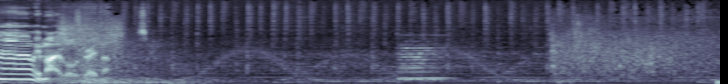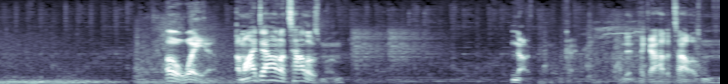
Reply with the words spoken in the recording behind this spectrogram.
Uh, we might as well upgrade that. Oh, wait. Am I down a talisman? No. Okay. I didn't think I had a talisman.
